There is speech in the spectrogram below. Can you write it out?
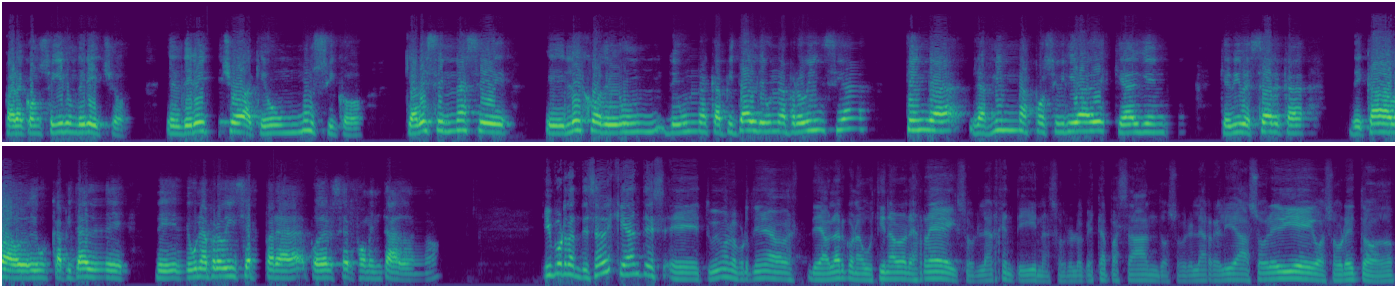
para conseguir un derecho, el derecho a que un músico que a veces nace eh, lejos de, una capital, de una provincia, tenga las mismas posibilidades que alguien que vive cerca de Cava o de un capital de, de una provincia para poder ser fomentado. ¿no? Importante, ¿sabes que antes eh, tuvimos la oportunidad de hablar con Agustín Álvarez Rey sobre la Argentina, sobre lo que está pasando, sobre la realidad, sobre Diego, sobre todo?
